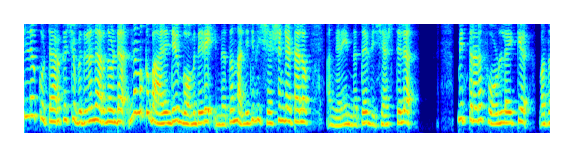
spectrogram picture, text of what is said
ഇല്ല കൂട്ടുകാർക്ക് ശുഭദിനം നേർന്നുകൊണ്ട് നമുക്ക് ബാലന്റെയും ഗോമതിയുടെ ഇന്നത്തെ നല്ലൊരു വിശേഷം കേട്ടാലോ? അങ്ങനെ ഇന്നത്തെ വിശേഷത്തിൽ മിത്രയുടെ ഫോണിലേക്ക് വന്ന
